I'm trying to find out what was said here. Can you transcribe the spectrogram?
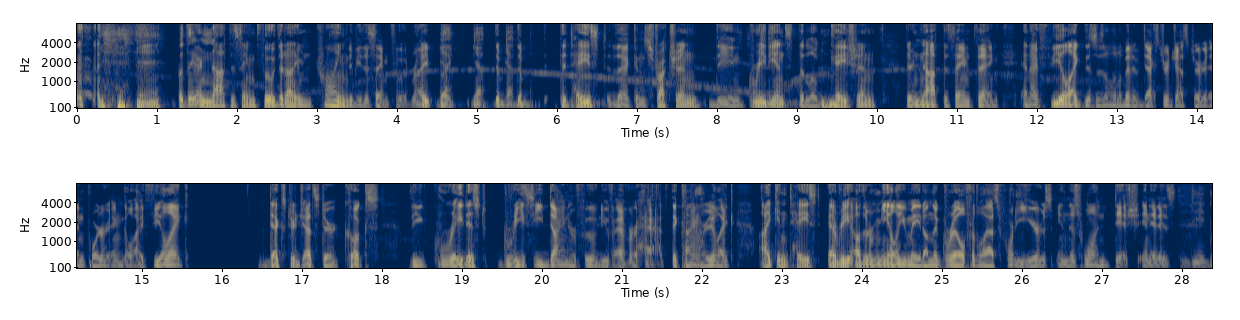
but they are not the same food. They're not even trying to be the same food, right? Yeah, Like yeah, the, yeah. the the taste, the construction, the ingredients, Mm-hmm. the location. They're not the same thing. And I feel like this is a little bit of Dexter Jettster and Porter Engle. I feel like. Dexter Jettster cooks the greatest greasy diner food you've ever had. The kind where you're like, I can taste every other meal you made on the grill for the last 40 years in this one dish. And it is Indeed.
